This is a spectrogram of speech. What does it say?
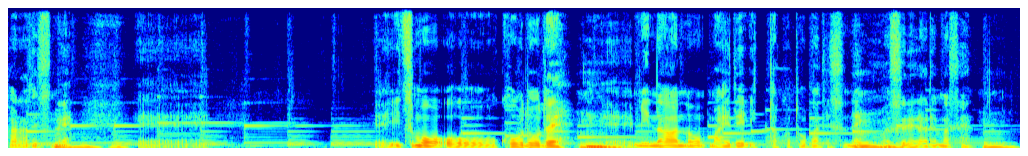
からですね、えーえーいつもお行動で、うん。えーみんなの前で言った言葉ですね、うん忘れられません、うん。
